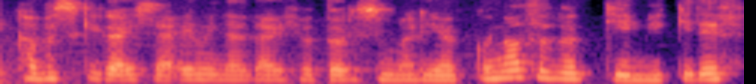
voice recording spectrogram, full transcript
ー株式会社エミナ代表取締役の鈴木美希です。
